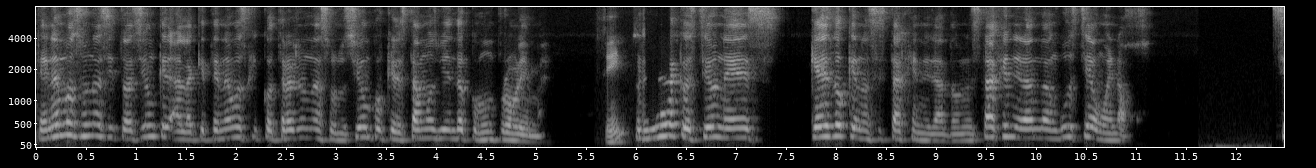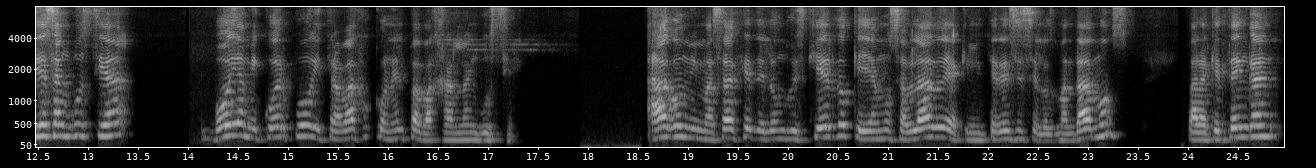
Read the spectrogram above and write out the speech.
Tenemos una situación que, a la que tenemos que encontrar una solución porque la estamos viendo como un problema. ¿Sí? Primera cuestión es, ¿qué es lo que nos está generando? ¿Nos está generando angustia o enojo? Si es angustia, voy a mi cuerpo y trabajo con él para bajar la angustia. Hago mi masaje del hombro izquierdo, que ya hemos hablado y a quien le interese se los mandamos, para que tengan,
